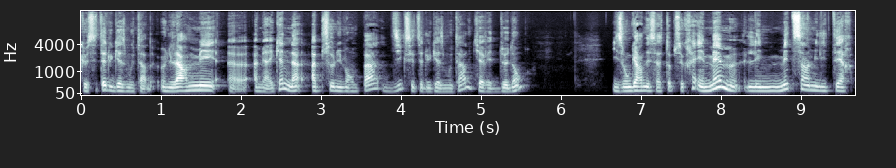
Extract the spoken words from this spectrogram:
que c'était du gaz moutarde. L'armée euh, américaine n'a absolument pas dit que c'était du gaz moutarde qu'il y avait dedans. Ils ont gardé ça top secret, et même les médecins militaires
